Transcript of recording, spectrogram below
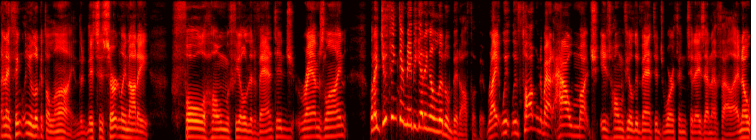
And I think when you look at the line, this is certainly not a full home field advantage Rams line. But I do think they're maybe getting a little bit off of it, right? We, we've talked about how much is home field advantage worth in today's NFL. I know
